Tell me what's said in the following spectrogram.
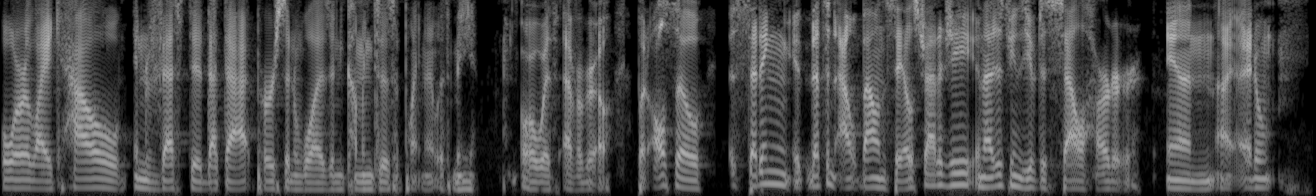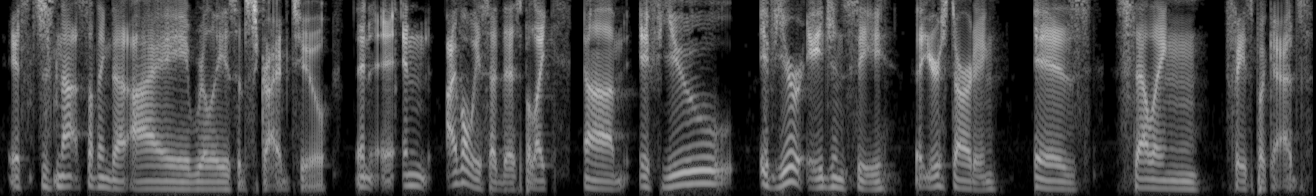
or like how invested that that person was in coming to this appointment with me or with Evergrow. But also setting that's an outbound sales strategy and that just means you have to sell harder and I, I don't it's just not something that I really subscribe to. And and I've always said this, but like um, if you if your agency that you're starting is selling Facebook ads,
